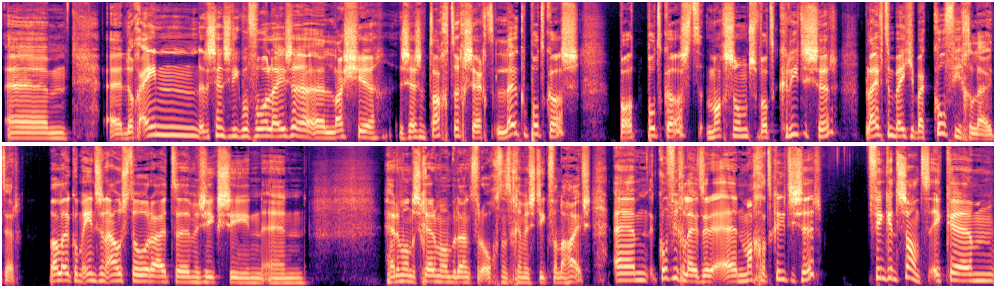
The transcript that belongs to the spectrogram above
Ehm, eh, nog één recensie die ik wil voorlezen. Eh, Lasje86 zegt: Leuke podcast. Pod- podcast mag soms wat kritischer. Blijft een beetje bij koffiegeleuter. Wel leuk om in zijn ouds te horen uit de muziekscene. En Herman de Scherman bedankt voor de ochtendgymnastiek van de Hives. Ehm koffiegeleuter en mag wat kritischer. Vind ik interessant. Ik, ehm,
